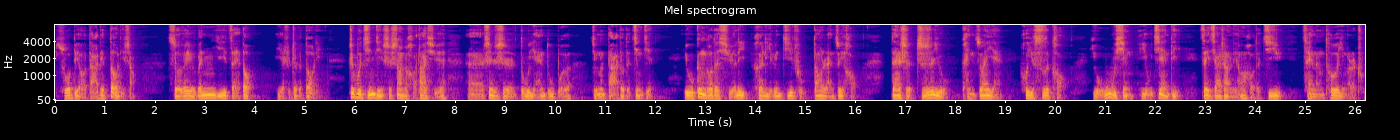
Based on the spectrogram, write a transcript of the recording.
所表达的道理上。所谓文以载道，也是这个道理。这不仅仅是上个好大学，呃，甚至是读研读博就能达到的境界。有更高的学历和理论基础当然最好，但是只有肯钻研、会思考、有悟性、有见地。再加上良好的机遇，才能脱颖而出。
